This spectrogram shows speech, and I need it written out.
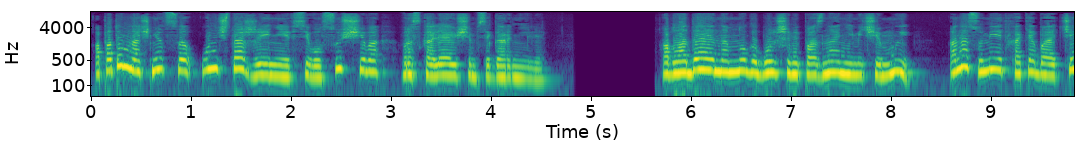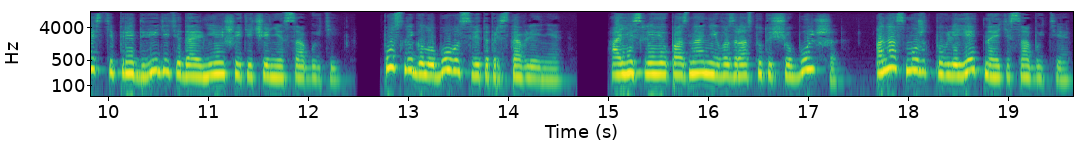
а потом начнется уничтожение всего сущего в раскаляющемся горниле. Обладая намного большими познаниями, чем мы, она сумеет хотя бы отчасти предвидеть и дальнейшее течение событий после голубого светопреставления. А если ее познания возрастут еще больше, она сможет повлиять на эти события.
